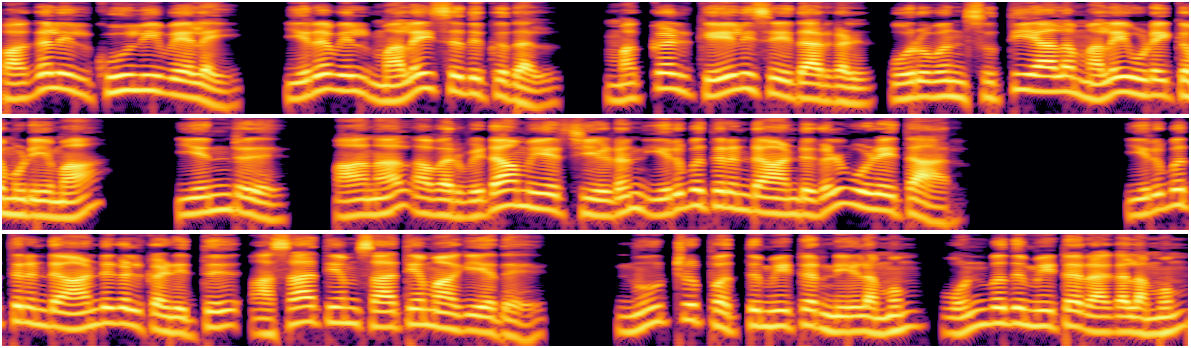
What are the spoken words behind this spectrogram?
பகலில் கூலி வேலை இரவில் மலை செதுக்குதல். மக்கள் கேலி செய்தார்கள் ஒருவன் சுத்தியால மலை உடைக்க முடியுமா? என்று. ஆனால் அவர் விடாமுயற்சியுடன் 22 ஆண்டுகள் உழைத்தார். 22 ஆண்டுகள் கழித்து அசாத்தியம் சாத்தியமாகியது. நூற்று பத்து மீட்டர் நீளமும் ஒன்பது மீட்டர் அகலமும்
